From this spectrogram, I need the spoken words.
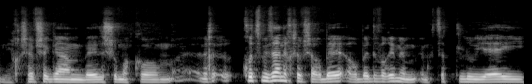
אני חושב שגם באיזשהו מקום, חוץ מזה אני חושב שהרבה דברים הם, הם קצת תלויי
